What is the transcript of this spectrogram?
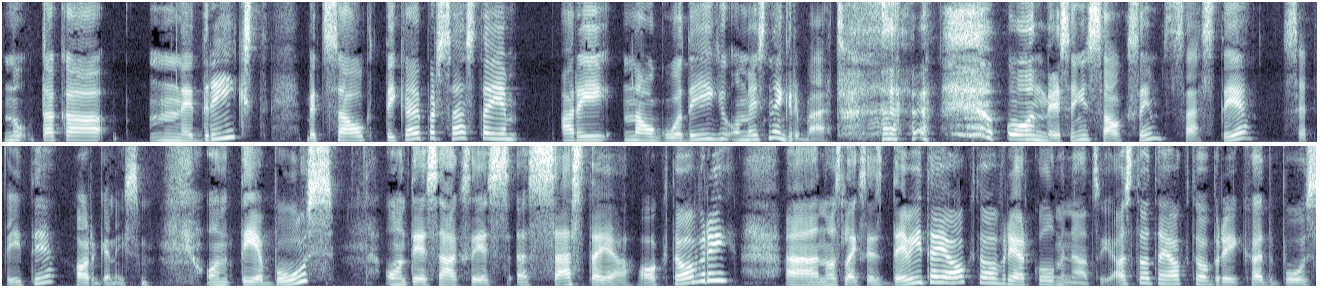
nu, tā kā nedrīkst, bet saukt tikai par sestajiem arī nav godīgi, un mēs negribētu. un mēs viņus sauksim sestie, septītie organismi. Un tie būs un tie sāksies 6. Eh, oktobrī, eh, noslēgsies 9. oktobrī ar kulmināciju 8. oktobrī, kad būs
